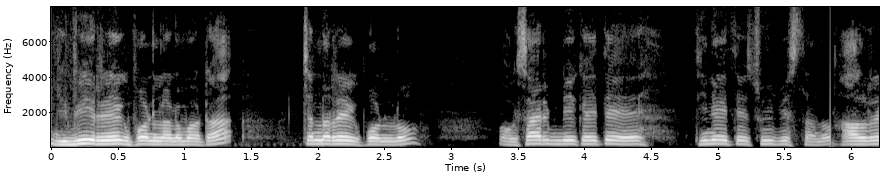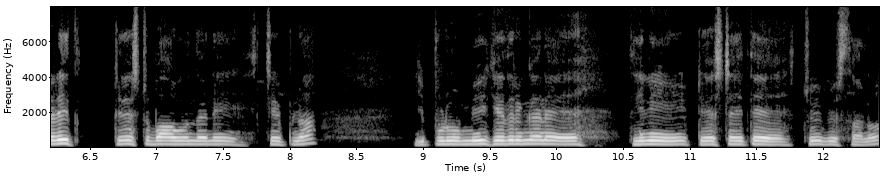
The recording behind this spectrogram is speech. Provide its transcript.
ఇవి రేగు పండ్లు అనమాట చిన్న రేగు పండ్లు. ఒకసారి మీకైతే తినైతే చూపిస్తాను. ఆల్రెడీ టేస్ట్ బాగుందని చెప్పిన. ఇప్పుడు మీకు ఎదురుగానే తిని టేస్ట్ అయితే చూపిస్తాను.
